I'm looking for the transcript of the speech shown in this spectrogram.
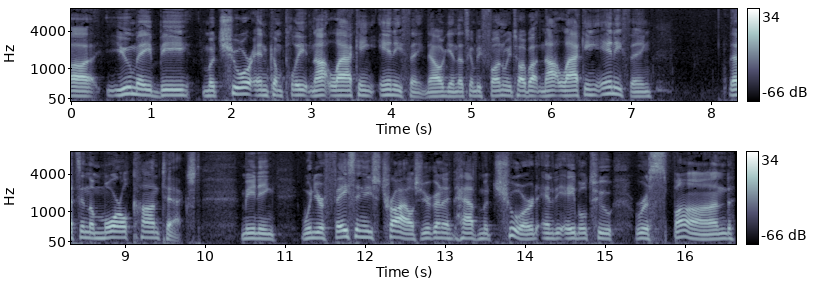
uh, you may be mature and complete, not lacking anything. Now, again, that's going to be fun when we talk about not lacking anything. That's in the moral context, meaning when you're facing these trials, you're going to have matured and be able to respond,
